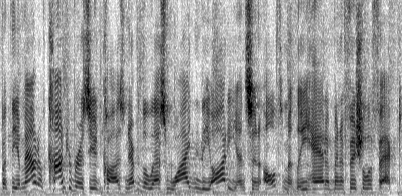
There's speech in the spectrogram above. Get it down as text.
But the amount of controversy it caused nevertheless widened the audience and ultimately had a beneficial effect.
